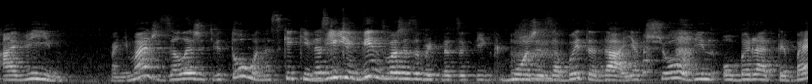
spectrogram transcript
А він, понімаєш, залежить від того, наскільки Наскільки він він зможе забити на це фік. може забити, да, якщо він обере тебе,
